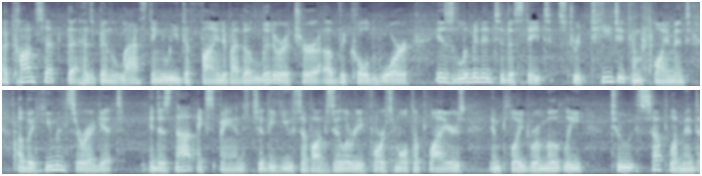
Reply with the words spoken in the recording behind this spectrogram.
a concept that has been lastingly defined by the literature of the Cold War, is limited to the state's strategic employment of a human surrogate and does not expand to the use of auxiliary force multipliers employed remotely to supplement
